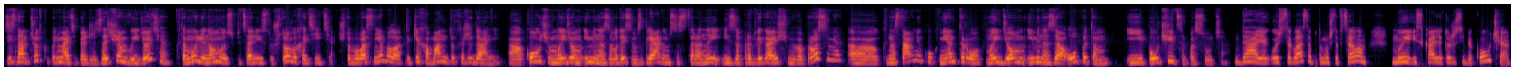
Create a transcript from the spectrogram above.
здесь надо четко понимать, опять же, зачем вы идете к тому или иному специалисту, что вы хотите, чтобы у вас не было таких обманутых ожиданий. А коучем мы идем именно за вот этим взглядом со стороны и за продвигающими вопросами э, к наставнику, к ментору. Мы идем именно за опытом и поучиться, по сути. Да, я очень согласна, потому что в целом мы искали тоже себе коуча,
